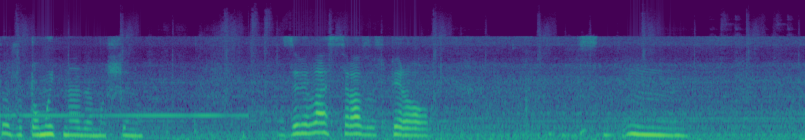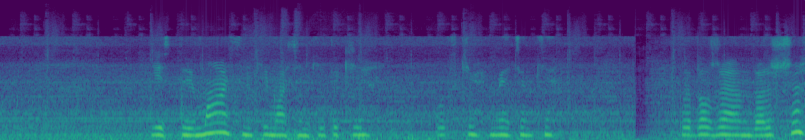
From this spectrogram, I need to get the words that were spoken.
Тоже помыть надо машину. Завелась сразу с первого Есть и масенькие-масенькие такие куски, мятинки. Продолжаем дальше.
